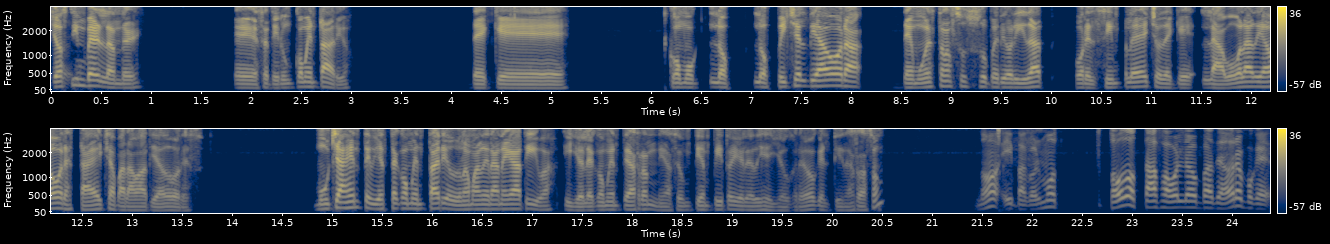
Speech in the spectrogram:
Justin Verlander eh, se tiró un comentario de que como los, los pitchers de ahora demuestran su superioridad por el simple hecho de que la bola de ahora está hecha para bateadores. Mucha gente vio este comentario de una manera negativa y yo le comenté a Ronnie hace un tiempito y yo le dije, yo creo que él tiene razón. No, y para colmo, todo está a favor de los bateadores porque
